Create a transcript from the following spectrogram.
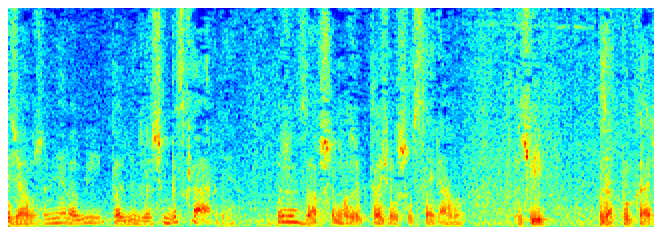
wiedział, że nie robi pewnych rzeczy bezkarnie. Że zawsze może ktoś o 6 rano drzwi zapukać,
